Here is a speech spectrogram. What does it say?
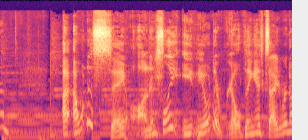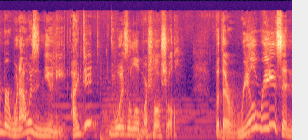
Yeah. I, I want to say honestly, you, you know what the real thing is? Because I remember when I was in uni, I did was a little more social. But the real reason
